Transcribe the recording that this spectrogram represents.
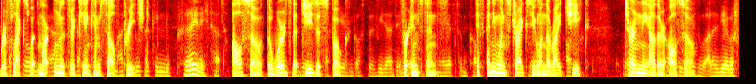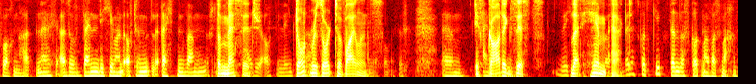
reflects what Martin Luther King himself preached. King gepredigt hat. Also, the words that Jesus spoke. For instance, if anyone strikes you on the right cheek, turn the other also. So alle, die er gesprochen hat. Ne? Also wenn dich jemand auf den rechten Wangen The message don't resort to violence. Ähm, If God exists, let Him act. es Gott gibt, dann lass Gott mal was machen.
